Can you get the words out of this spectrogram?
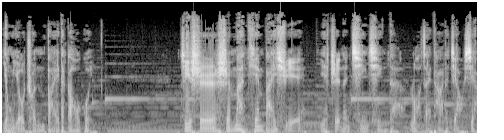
拥有纯白的高贵，即使是漫天白雪，也只能轻轻地落在它的脚下。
